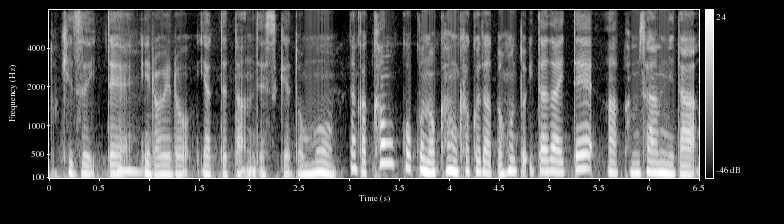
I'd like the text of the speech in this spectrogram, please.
と気づいていろいろやってたんですけども、なんか韓国の感覚だと本当いただいて、あ、감사합니다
